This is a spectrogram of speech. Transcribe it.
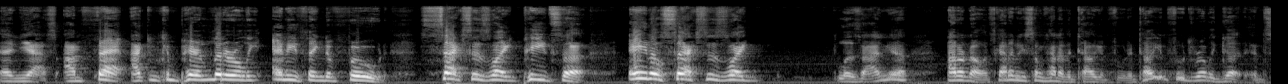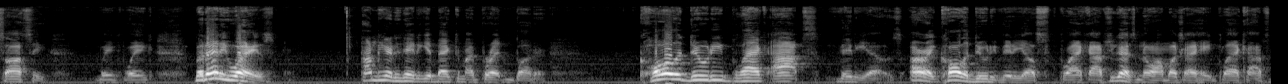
And yes, I'm fat. I can compare literally anything to food. Sex is like pizza. Anal sex is like lasagna. I don't know. It's got to be some kind of Italian food. Italian food's really good and saucy. Wink, wink. But, anyways, I'm here today to get back to my bread and butter. Call of Duty Black Ops videos. All right, Call of Duty videos, Black Ops. You guys know how much I hate Black Ops.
